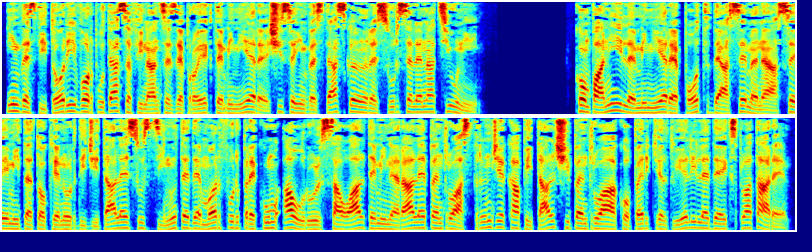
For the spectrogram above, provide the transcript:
Investitorii vor putea să financeze proiecte miniere și să investească în resursele națiunii. Companiile miniere pot, de asemenea, să emită tokenuri digitale susținute de mărfuri precum aurul sau alte minerale pentru a strânge capital și pentru a acoperi cheltuielile de exploatare.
